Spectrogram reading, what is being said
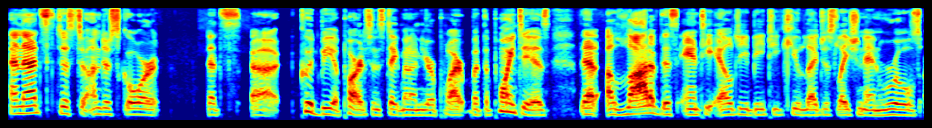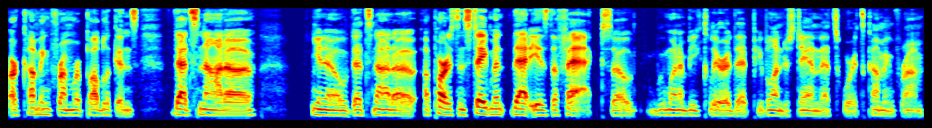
And that's just to underscore that's uh, could be a partisan statement on your part, but the point is that a lot of this anti-LGBTQ legislation and rules are coming from Republicans. That's not a you know that's not a, a partisan statement. That is the fact. So we want to be clear that people understand that's where it's coming from.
